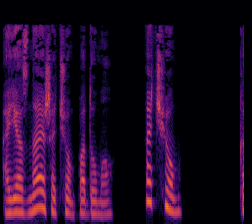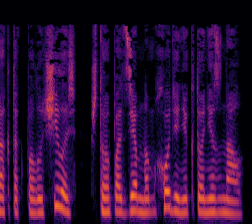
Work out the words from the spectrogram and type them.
А я знаешь, о чем подумал? О чем? Как так получилось, что о подземном ходе никто не знал?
